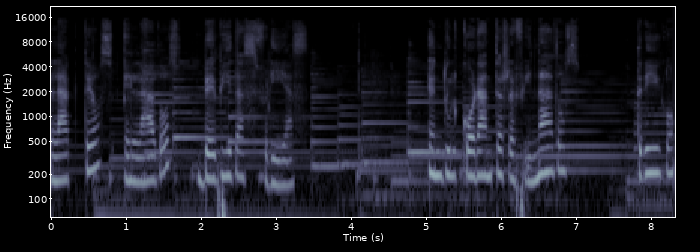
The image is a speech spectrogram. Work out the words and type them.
lácteos, helados, bebidas frías, endulcorantes refinados, trigo,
